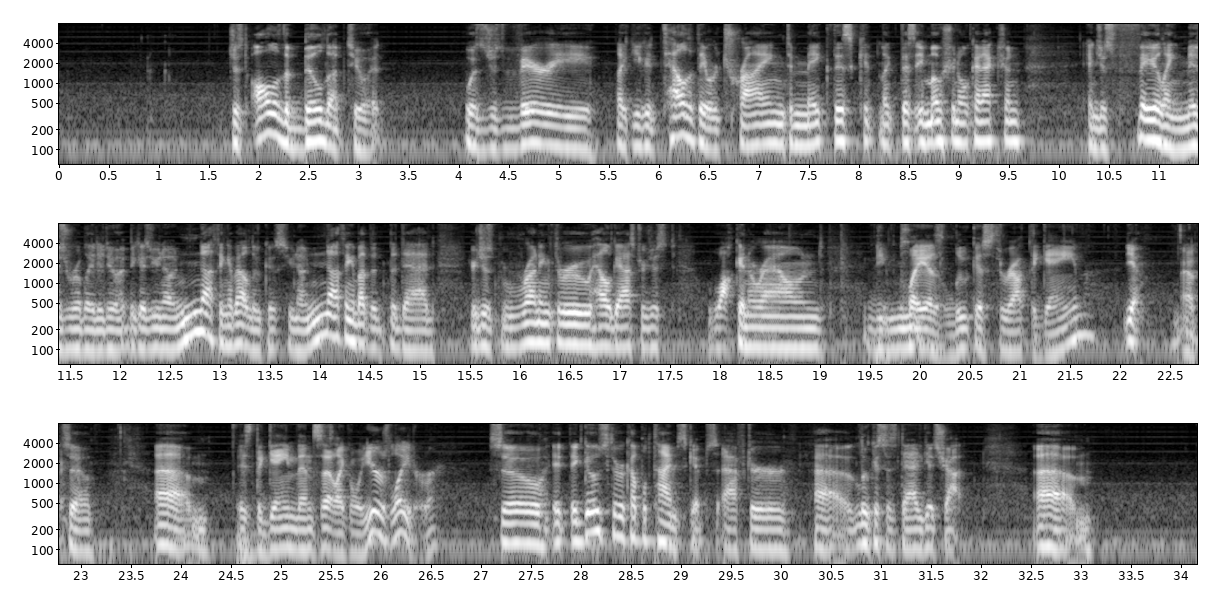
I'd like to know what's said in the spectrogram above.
just all of the build up to it was just very like you could tell that they were trying to make this like this emotional connection and just failing miserably to do it because you know nothing about Lucas, you know nothing about the, the dad. You're just running through Hellgaster, just walking around. Do you play as Lucas throughout the game? Yeah. Okay. So, um, Is the game then set like well years later? So it, it goes through a couple time skips after uh, Lucas's dad gets shot. Um,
